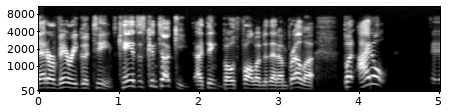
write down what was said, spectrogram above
that are very good teams. Kansas, Kentucky, I think both fall under that umbrella. But I don't eh,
